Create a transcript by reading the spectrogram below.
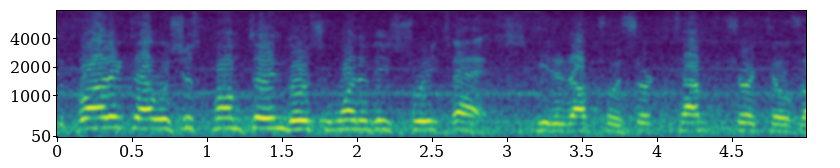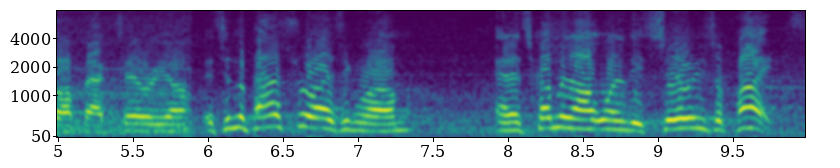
The product that was just pumped in goes to one of these three tanks. Heated up to a certain temperature, kills off bacteria. It's in the pasteurizing room and it's coming out one of these series of pipes.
